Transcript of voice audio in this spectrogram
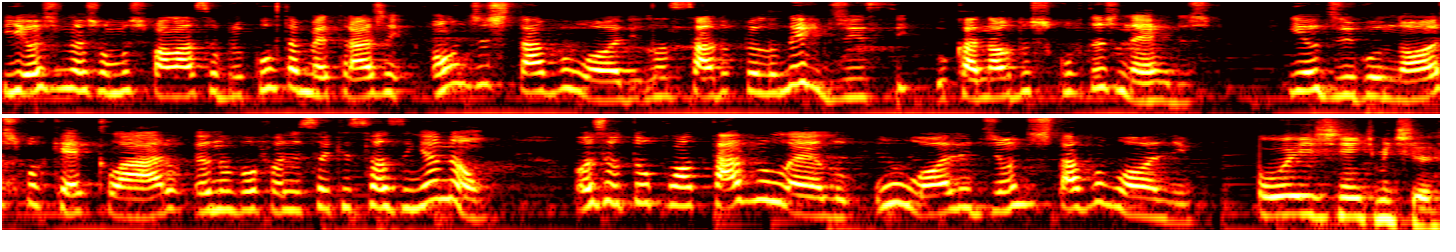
e hoje nós vamos falar sobre o curta-metragem Onde Estava o Wally, lançado pelo Nerdice, o canal dos curtas nerds. E eu digo nós porque, é claro, eu não vou fazer isso aqui sozinha não. Hoje eu tô com o Otávio Lelo, o Wally de Onde Estava o Wally. Oi, gente, mentira.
